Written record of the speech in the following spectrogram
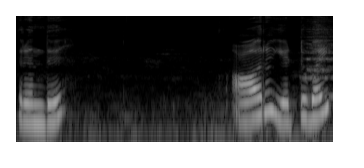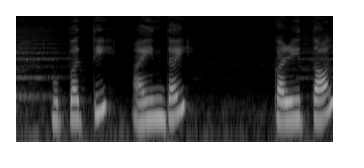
இருந்து ஆறு எட்டு பை முப்பத்தி ஐந்தை கழித்தால்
